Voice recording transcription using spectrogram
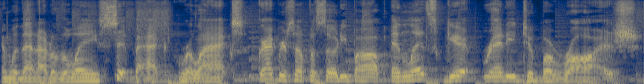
And with that out of the way, sit back, relax, grab yourself a sody pop, and let's get ready to barrage.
